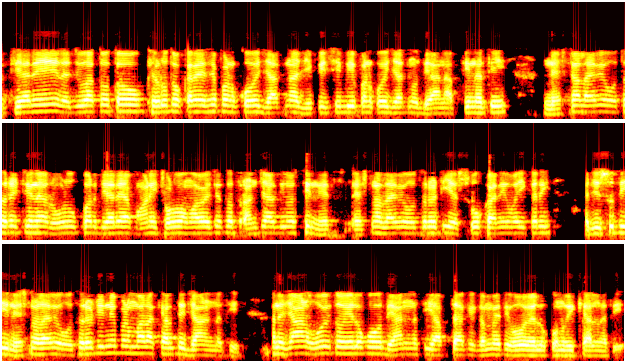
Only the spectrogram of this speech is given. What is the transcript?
અત્યારે રજૂઆતો તો ખેડૂતો કરે છે, પણ કોઈ જાતના જીપીસીબી પણ કોઈ જાતનું ધ્યાન આપતી નથી. નેશનલ હાઈવે ઓથોરિટીના રોડ ઉપર જ્યારે આ પાણી છોડવામાં આવે છે, તો ત્રણ ચાર દિવસથી નેશનલ હાઈવે ઓથોરિટીએ શું કાર્યવાહી કરી? હજી સુધી નેશનલ હાઈવે ઓથોરિટીને પણ મારા ખ્યાલથી જાણ નથી. અને જાણ હોય તો એ લોકો ધ્યાન નથી આપતા કે ગમે તે હોય એ લોકોનો ખ્યાલ નથી.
